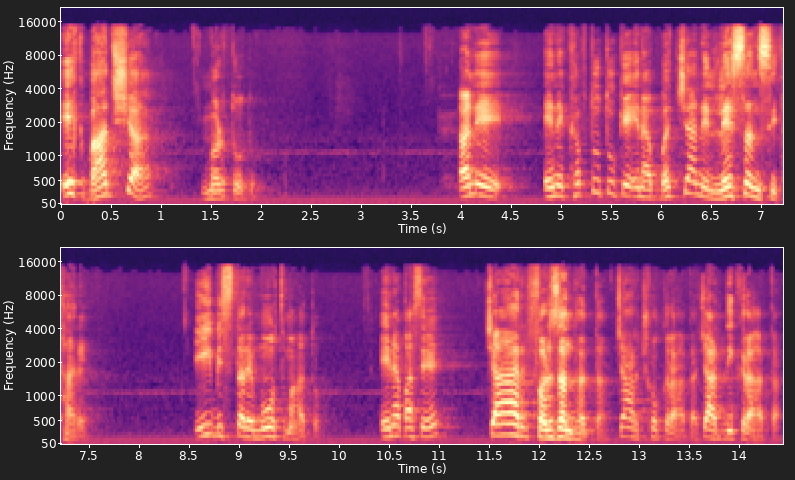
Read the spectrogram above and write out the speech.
એક બાદશાહ મળતો હતો અને એને ખપતું હતું કે એના બચ્ચાને લેસન શીખારે એ બિસ્તરે મોતમાં હતો એના પાસે ચાર ફરજંદ હતા ચાર છોકરા હતા ચાર દીકરા હતા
